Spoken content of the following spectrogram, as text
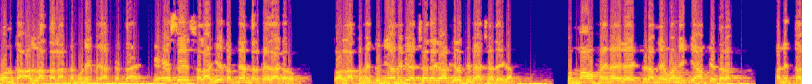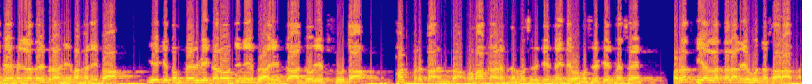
ان کا اللہ تعالیٰ نمونے بیان کرتا ہے کہ ایسے صلاحیت اپنے اندر پیدا کرو۔ تو اللہ تمہیں دنیا میں بھی اچھا دے گا، آخرت میں بھی اچھا دے گا۔ تم ماؤ پھر ہم نے وہی کیا آپ کی طرف۔ ان طبی ملت ابراہیم حنیفہ یہ کہ تم پیروی کرو دن ابراہیم کا جو ایک سوتا حق پر قائم تھا۔ وما کان من المشرکین، نہیں تھے وہ مشرکین میں سے۔ رد کیا اللہ تعالیٰ نے یہود نصارا پر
